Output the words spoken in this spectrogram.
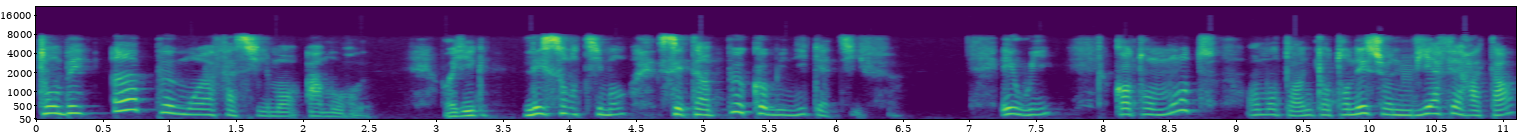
tomber un peu moins facilement amoureux. Voyez, les sentiments, c'est un peu communicatif. Et oui, quand on monte en montagne, quand on est sur une via ferrata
